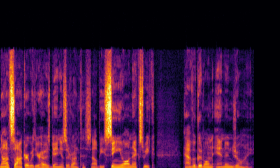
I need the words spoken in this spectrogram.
Not Soccer with your host, Daniel Cervantes. I'll be seeing you all next week. Have a good one and enjoy.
